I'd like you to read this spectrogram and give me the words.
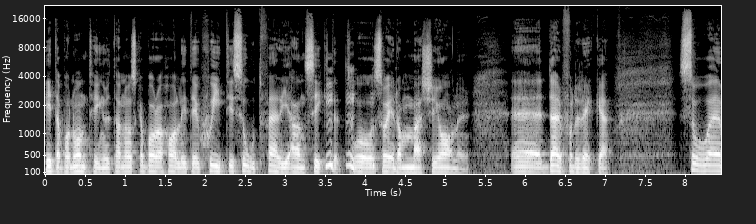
hitta på någonting utan de ska bara ha lite skitig sotfärg i ansiktet och så är de marsianer. Eh, där får det räcka. Så eh,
